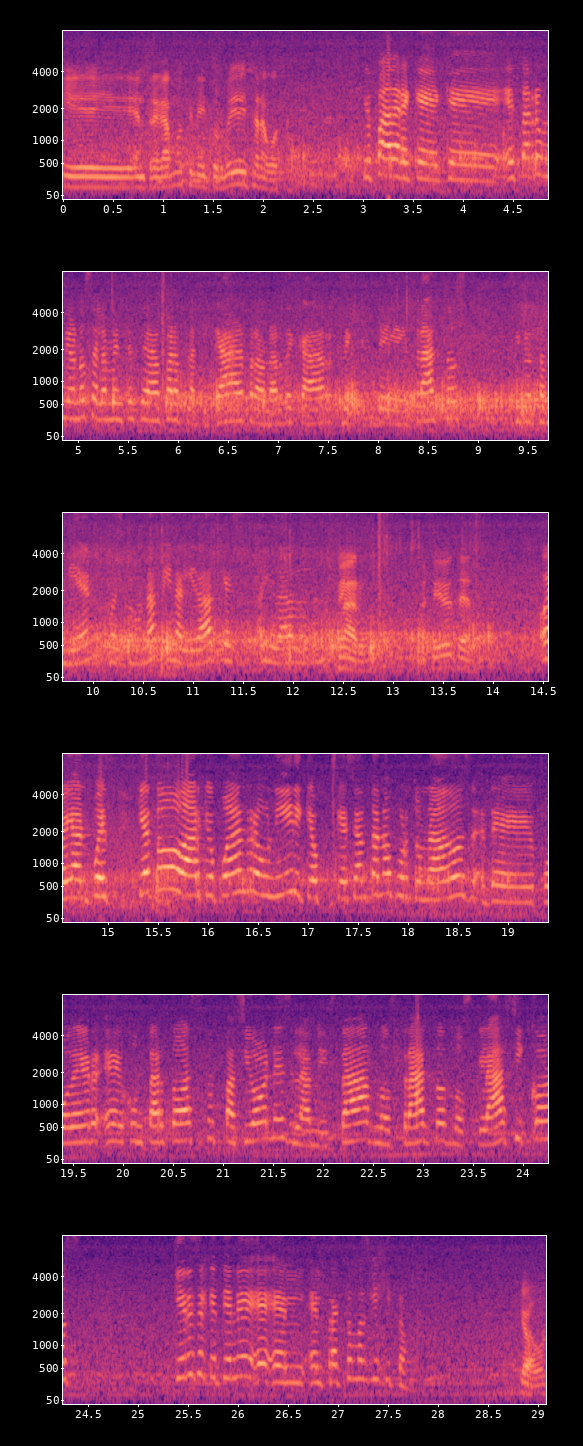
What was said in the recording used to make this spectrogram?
y entregamos en Iturbide y Zaragoza. Qué padre que, que esta reunión no solamente sea para platicar, para hablar de, car de, de tractos, sino también pues con una finalidad que es ayudar a los demás. Claro, así debe ser. Oigan, pues que a todo dar, que puedan reunir y que, que sean tan afortunados de, de poder eh, juntar todas estas pasiones, la amistad, los tractos, los clásicos. ¿Quién es el que tiene eh, el, el tracto más viejito? Yo,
